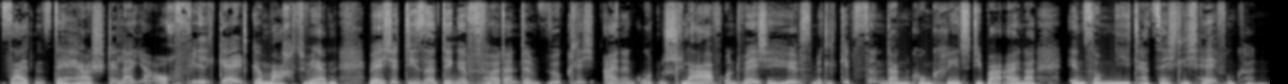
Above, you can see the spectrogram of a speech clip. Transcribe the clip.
seitens der Hersteller ja auch viel Geld gemacht werden. Welche dieser Dinge fördern denn wirklich einen guten Schlaf und welche Hilfsmittel gibt's denn dann konkret, die bei einer Insomnie tatsächlich helfen können?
